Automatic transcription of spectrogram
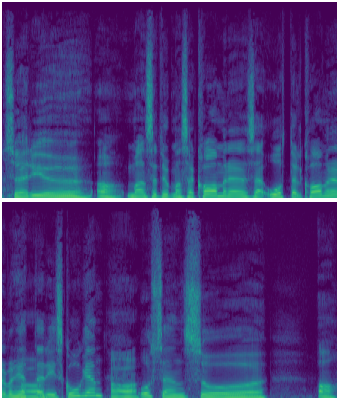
så är det ju, ja, man sätter upp massa kameror, så här åtelkameror vad det heter, i skogen. Och sen så, ja,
